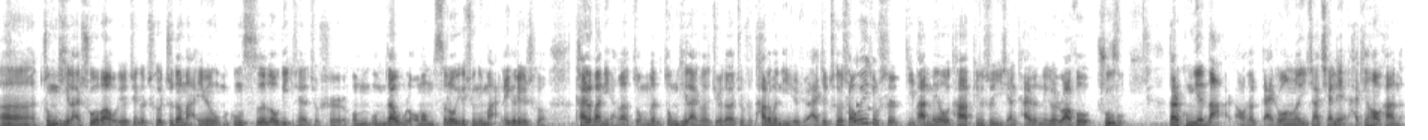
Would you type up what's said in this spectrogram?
呃，总体来说吧，我觉得这个车值得买，因为我们公司楼底下就是我们我们在五楼嘛，我们四楼一个兄弟买了一个这个车，开了半年了。总的总体来说，他觉得就是他的问题就觉得，哎，这车稍微就是底盘没有他平时以前开的那个 RAV4 舒服，但是空间大，然后他改装了一下前脸，还挺好看的。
